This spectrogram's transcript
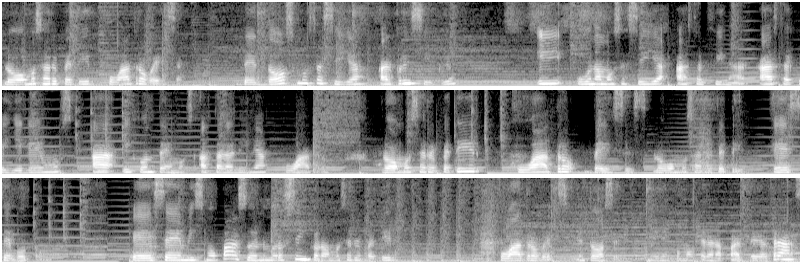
Lo vamos a repetir cuatro veces de dos mozasillas al principio y una mozasilla hasta el final, hasta que lleguemos a y contemos hasta la línea 4. Lo vamos a repetir cuatro veces, lo vamos a repetir, ese botón. Ese mismo paso, el número 5, lo vamos a repetir cuatro veces. Entonces, miren cómo queda la parte de atrás.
